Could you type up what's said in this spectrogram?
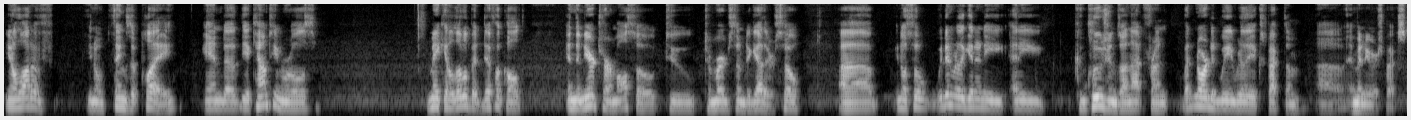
you know, a lot of, you know, things at play, and uh, the accounting rules make it a little bit difficult in the near term also to to merge them together. So, uh, you know, so we didn't really get any any conclusions on that front, but nor did we really expect them uh, in many respects.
